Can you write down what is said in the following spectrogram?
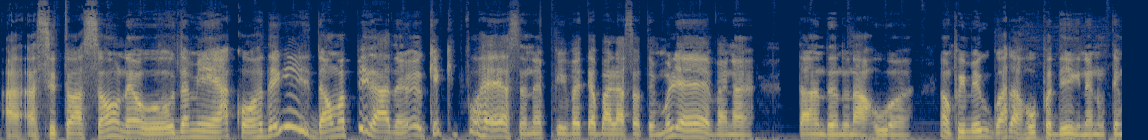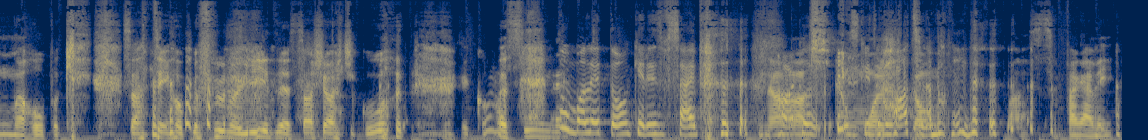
a, a, situação, né? O, o Damien acorda e dá uma pirada. O que que porra é essa, né? Porque ele vai trabalhar só tem mulher, vai na. tá andando na rua não, primeiro o guarda-roupa dele, né? Não tem uma roupa que só tem roupa florida, só short curto. Como assim, né? Um moletom que eles saem pra... Nossa, é um escrito hot na bunda. Nossa, pagamento.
